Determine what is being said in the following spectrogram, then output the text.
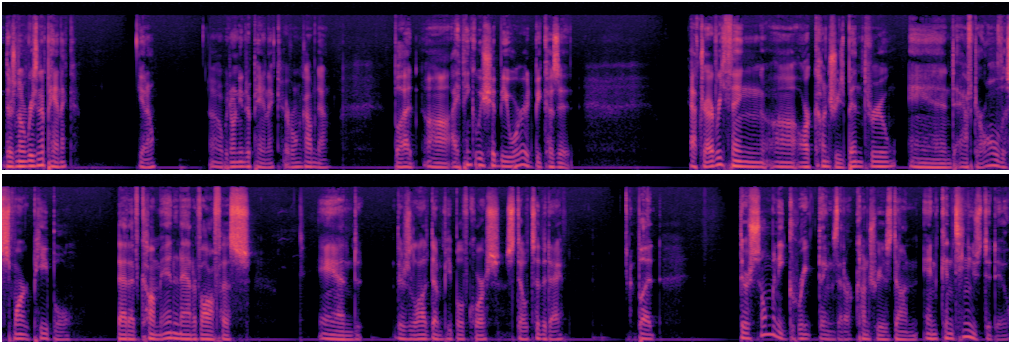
There's no reason to panic, you know. Uh, we don't need to panic. Everyone, calm down. But uh, I think we should be worried because it, after everything uh, our country's been through, and after all the smart people that have come in and out of office, and there's a lot of dumb people, of course, still to the day, but there's so many great things that our country has done and continues to do.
